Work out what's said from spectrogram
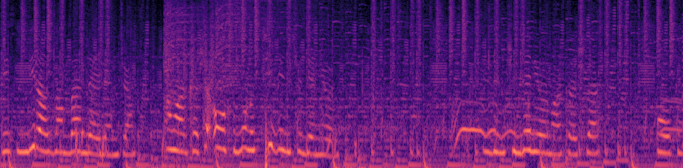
Kesin birazdan ben de eğleneceğim. Ama arkadaşlar olsun bunu sizin için deniyorum. Sizin için deniyorum arkadaşlar. Olsun.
